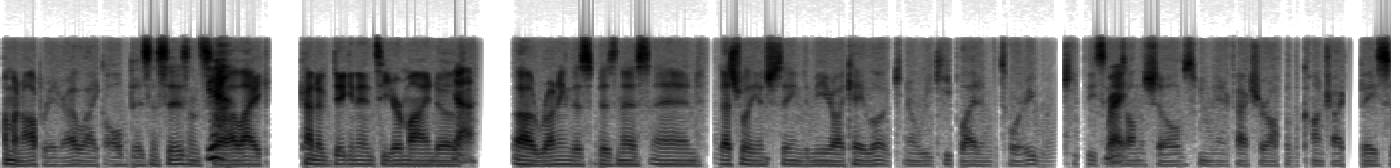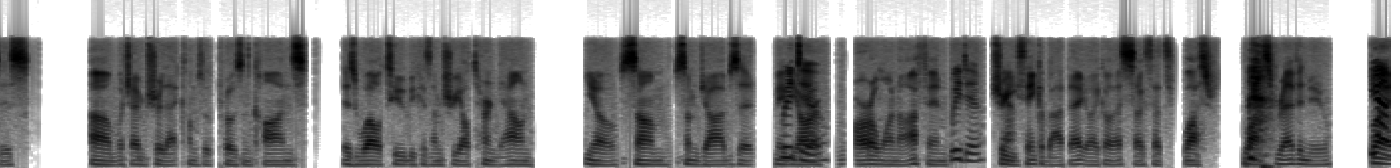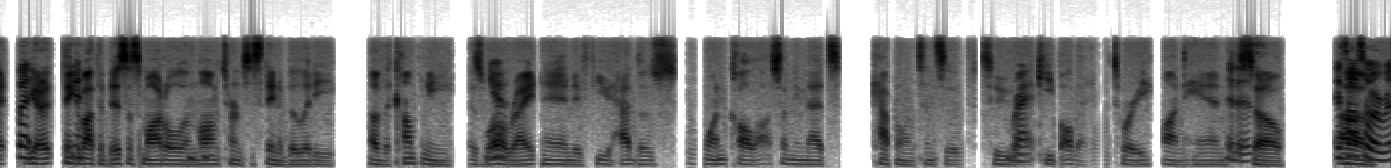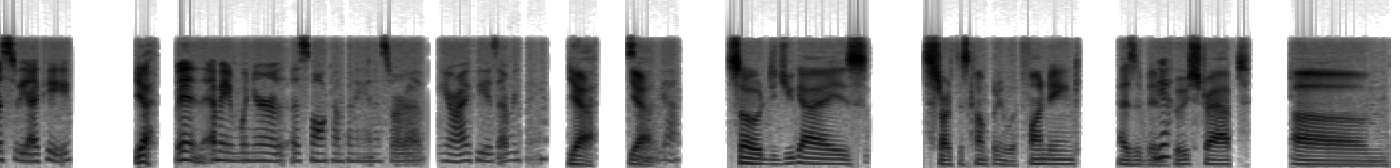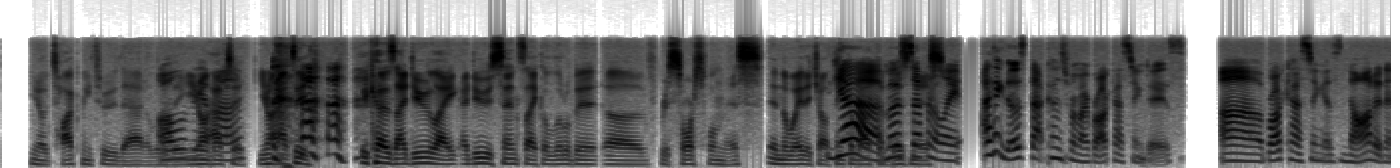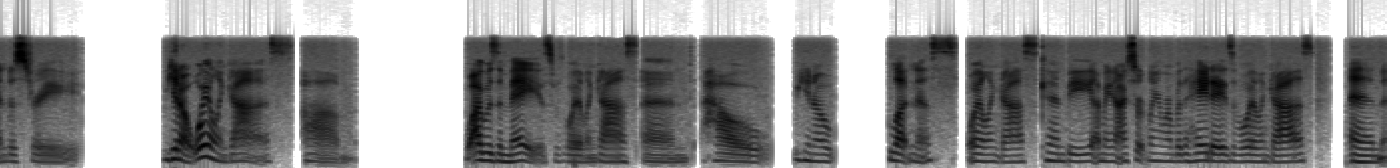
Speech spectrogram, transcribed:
I'm an operator. I like all businesses, and so Yeah. I like kind of digging into your mind of yeah, uh, running this business, and that's really interesting to me. You're like, hey, look, you know, we keep light inventory, we keep these things Right. on the shelves, we manufacture off of a contract basis, um, which I'm sure that comes with pros and cons as well too, because I'm sure y'all turn down, you know, some some jobs that maybe are are a one off, and we do. I'm sure yeah. you think about that. You're like, oh, that sucks. That's lost lost revenue. Yeah, but, but- you got to think yeah. about the business model and Mhm. long term sustainability of the company as well, Yeah. right? And if you had those one call offs, I mean, that's capital intensive to Right. keep all that inventory on hand. It is. So, It's also Um, a risk to the IP. Yeah. And I mean, when you're a small company and a startup, your IP is everything. yeah. So, Yeah. Yeah. So, did you guys start this company with funding? Has it been Yeah. bootstrapped? Um, you know, talk me through that a little All bit. You don't have to. You don't have to. because I do like I do sense like a little bit of resourcefulness in the way that y'all think yeah, about the most business. definitely. I think those that comes from my broadcasting days. Uh, broadcasting is not an industry. You know, oil and gas. Um, I was amazed with oil and gas and how you know gluttonous oil and gas can be. I mean, I certainly remember the heydays of oil and gas and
